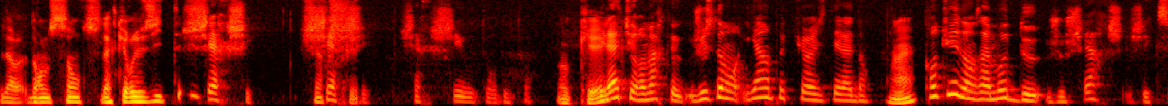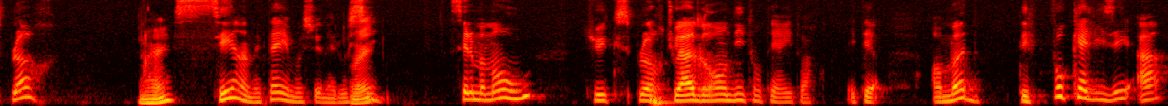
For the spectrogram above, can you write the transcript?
la- dans le sens, la curiosité. Chercher, Chercher. chercher, chercher autour de toi. Et là, tu remarques que justement, il y a un peu de curiosité là-dedans. Ouais. Quand tu es dans un mode de je cherche, j'explore, Ouais. c'est un état émotionnel aussi. Ouais. C'est le moment où tu explores, tu agrandis ton territoire. Et tu es en mode, tu es focalisé à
